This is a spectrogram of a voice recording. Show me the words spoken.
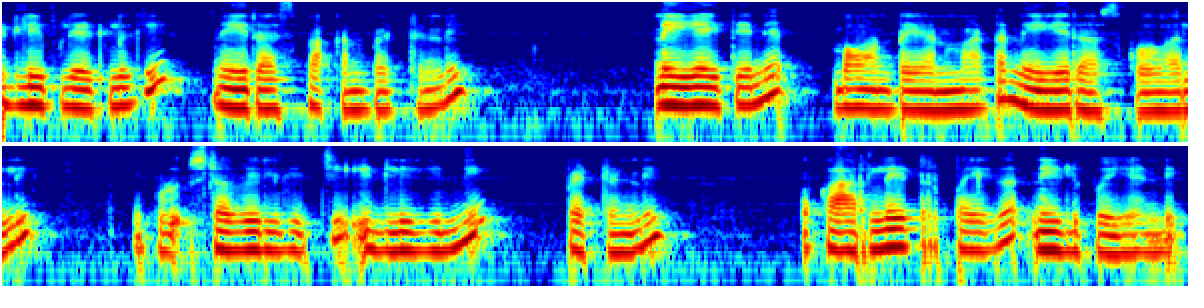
ఇడ్లీ ప్లేట్లకి నెయ్యి రాసి పక్కన పెట్టండి. నెయ్యి అయితేనే బాగుంటాయి అన్నమాట నెయ్యి రాసుకోవాలి. ఇప్పుడు స్టవ్ వెలిగించి ఇడ్లీ గిన్నె పెట్టండి. ఒక అర లీటర్ పైగా నీళ్ళు పోయండి.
